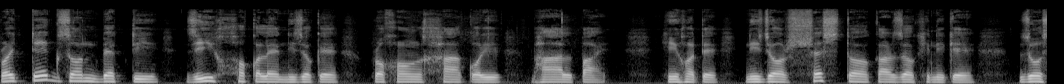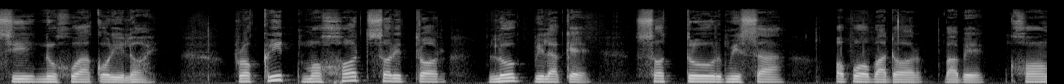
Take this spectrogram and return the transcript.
প্ৰত্যেকজন ব্যক্তি যিসকলে নিজকে প্ৰশংসা কৰি ভাল পায় সিহঁতে নিজৰ শ্ৰেষ্ঠ কাৰ্যখিনিকে যচি নোহোৱা কৰি লয়। প্ৰকৃত মহৎ চৰিত্ৰৰ লোকবিলাকে শত্ৰুৰ মিছা অপবাদৰ বাবে খং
